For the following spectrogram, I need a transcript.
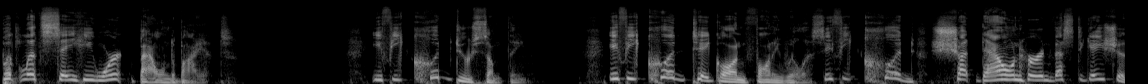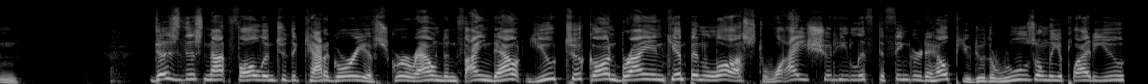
But let's say he weren't bound by it. If he could do something, if he could take on Fani Willis, if he could shut down her investigation, Does this not fall into the category of screw around and find out? You took on Brian Kemp and lost. Why should he lift a finger to help you? Do the rules only apply to you?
